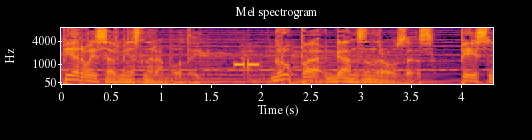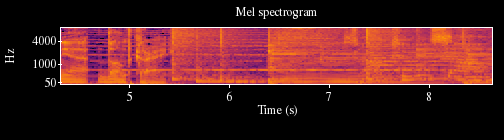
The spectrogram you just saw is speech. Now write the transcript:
первой совместной работой. Группа Guns N' Roses. Песня «Don't Cry». Talk to.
